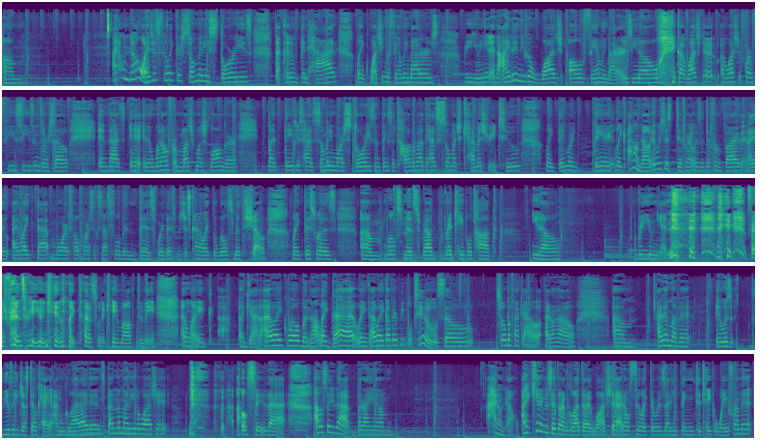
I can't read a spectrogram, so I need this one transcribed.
Um, I don't know. I just feel like there's so many stories that could have been had, like watching the Family Matters reunion and I didn't even watch all of Family Matters, you know? Like I watched it I watched it for a few seasons or so and that's it. And it went on for much much longer. But they just had so many more stories and things to talk about. They had so much chemistry too. Like they were they like I don't know. It was just different. It was a different vibe, and I I liked that more. Felt more successful than this, where this was just kind of like the Will Smith show. Like this was um, Will Smith's red, red table talk, you know, reunion, Fresh friends reunion. like that's what it came off to me, and like again, I like Will, but not like that. Like I like other people too. So chill the fuck out. I don't know. Um, I didn't love it. It was really just okay. I'm glad I didn't spend the money to watch it. I'll say that. I'll say that. But I am. I don't know. I can't even say that I'm glad that I watched it. I don't feel like there was anything to take away from it.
